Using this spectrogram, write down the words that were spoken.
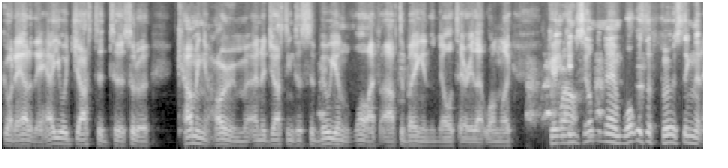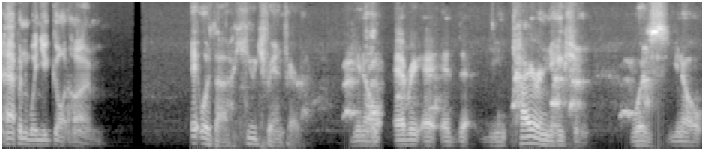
got out of there, how you adjusted to sort of coming home and adjusting to civilian life after being in the military that long. Like, can, can you tell me, man, what was the first thing that happened when you got home? It was a huge fanfare. You know, every uh, the, the entire nation was, you know,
